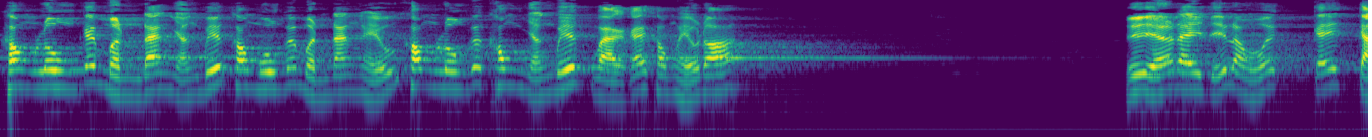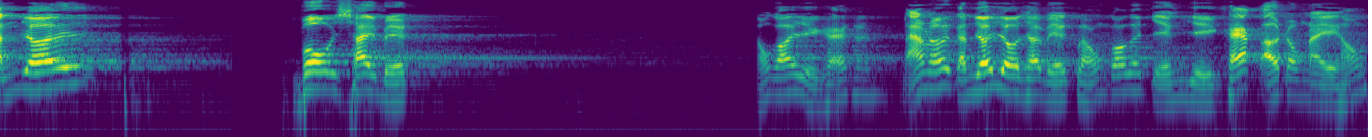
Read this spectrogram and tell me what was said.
Không luôn cái mình đang nhận biết không luôn cái mình đang hiểu không luôn cái không nhận biết và cái không hiểu đó. Như vậy ở đây chỉ là một cái, cảnh giới vô sai biệt. Không có gì khác hết. đã nói cảnh giới vô sai biệt là không có cái chuyện gì khác ở trong này không?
